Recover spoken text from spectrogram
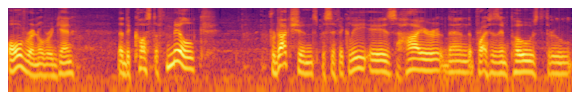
over and over again that the cost of milk production specifically is higher than the prices imposed through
